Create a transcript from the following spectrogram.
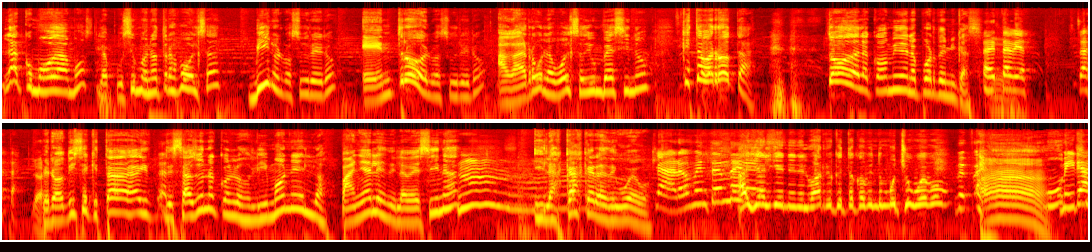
la acomodamos, la pusimos en otras bolsas, vino el basurero, entró el basurero, agarró la bolsa de un vecino que estaba rota. Toda la comida en la puerta de mi casa. Ah, está bien. Ya está. Ya. Pero dice que está ahí, desayuna con los limones, los pañales de la vecina y las cáscaras de huevo. Claro, ¿me entendés? ¿Hay alguien en el barrio que está comiendo mucho huevo? Me- Ah. Mucho. Mira,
